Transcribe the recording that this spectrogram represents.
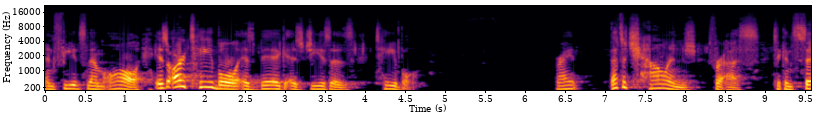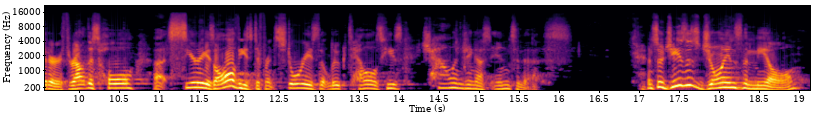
and feeds them all. Is our table as big as Jesus' table? Right? That's a challenge for us to consider. Throughout this whole uh, series, all these different stories that Luke tells, he's challenging us into this. And so Jesus joins the meal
